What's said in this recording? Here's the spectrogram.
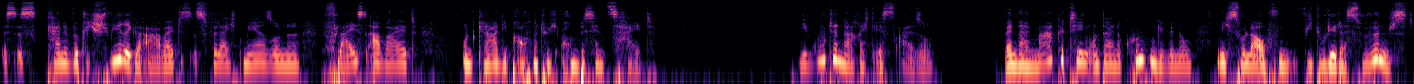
es ist keine wirklich schwierige Arbeit. Es ist vielleicht mehr so eine Fleißarbeit. Und klar, die braucht natürlich auch ein bisschen Zeit. Die gute Nachricht ist also, wenn dein Marketing und deine Kundengewinnung nicht so laufen, wie du dir das wünschst,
